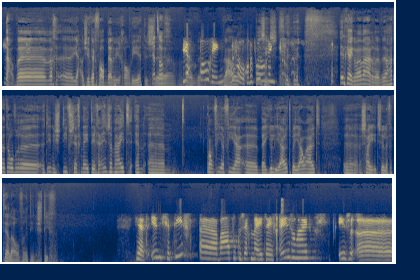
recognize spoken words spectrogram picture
nou, we, we, eh, ja, als je wegvalt, bellen we je gewoon weer. Dus, Ja, toch? eh, Ja, we- poging. we De volgende poging. Even kijken, waar waren we? We hadden het over eh, het initiatief Zeg Nee tegen Eenzaamheid. En ehm, ik kwam via via eh, bij jullie uit, bij jou uit. Eh, zou je iets willen vertellen over het initiatief? Ja, het initiatief eh Waterhoeken zegt nee tegen eenzaamheid is eh,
